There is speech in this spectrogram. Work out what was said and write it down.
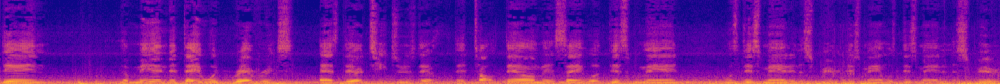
then the men that they would reverence as their teachers that, that taught them and say, well, this man was this man in the spirit. This man was this man in the spirit.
